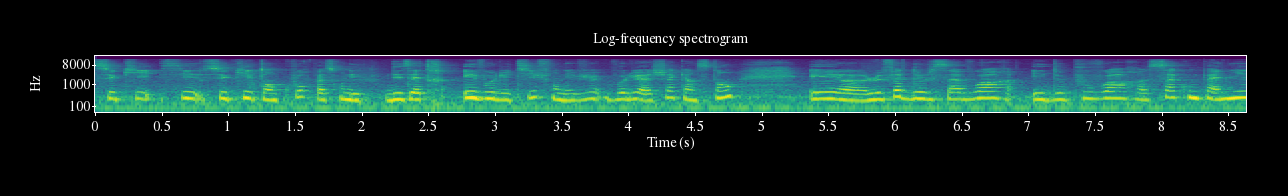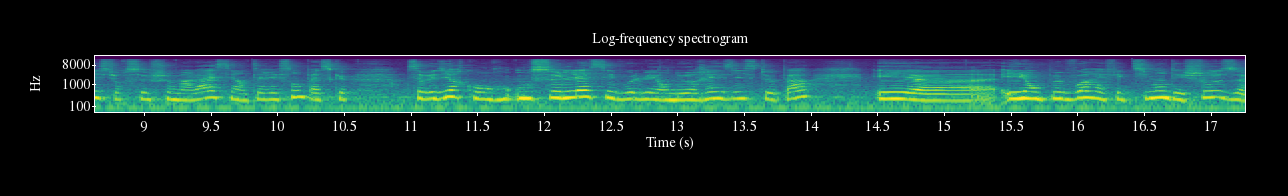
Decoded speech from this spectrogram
ce, ce qui est en cours, parce qu'on est des êtres évolutifs, on évolue à chaque instant, et le fait de le savoir et de pouvoir s'accompagner sur ce chemin-là, c'est intéressant parce que ça veut dire qu'on se laisse évoluer, on ne résiste pas, euh, et, on peut voir effectivement des choses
